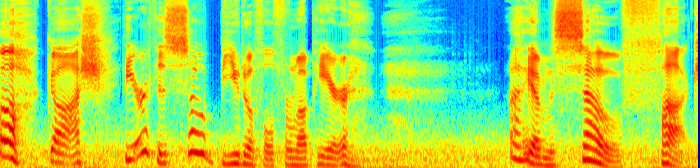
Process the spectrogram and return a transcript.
Oh gosh, the earth is so beautiful from up here. I am so fucked.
